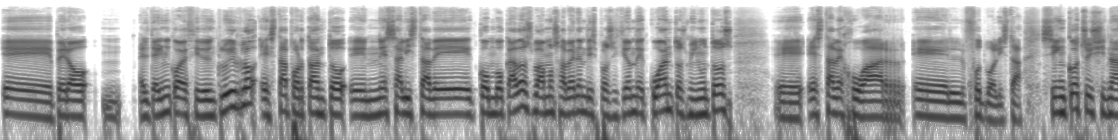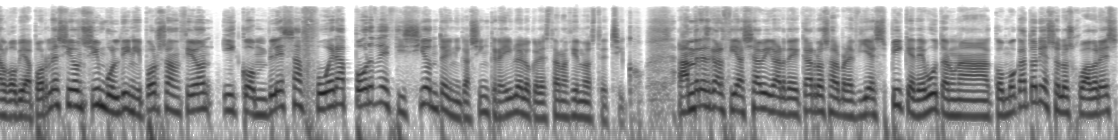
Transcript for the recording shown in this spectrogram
Eh, pero mm, el técnico ha decidido incluirlo, está por tanto en esa lista de convocados. Vamos a ver en disposición de cuántos minutos eh, está de jugar el futbolista. Sin Cocho y sin Algovia por lesión, sin Buldini por sanción y con Blesa fuera por decisión técnica. Es increíble lo que le están haciendo a este chico. Andrés García, Xavi Garde, Carlos Álvarez y Espi que debutan una convocatoria son los jugadores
